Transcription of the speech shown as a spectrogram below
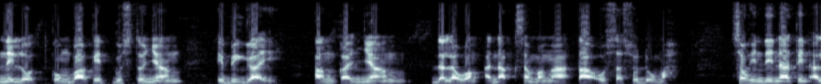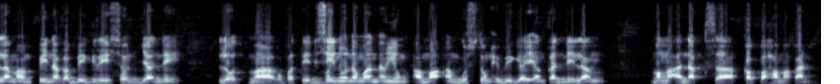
ni Lot kung bakit gusto niyang ibigay ang kanyang dalawang anak sa mga tao sa Sodoma. So hindi natin alam ang pinaka big reason diyan ni Lot mga kapatid. Sino naman ang yung ama ang gustong ibigay ang kanilang mga anak sa kapahamakan?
